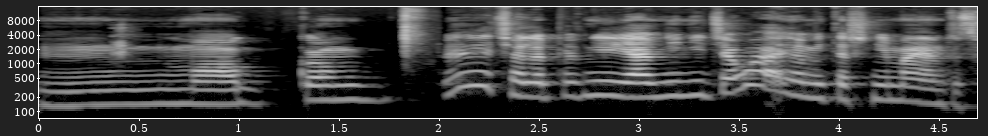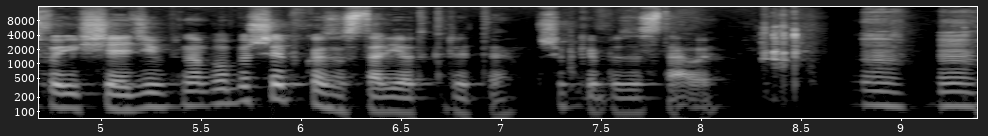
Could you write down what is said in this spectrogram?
Mm, Mogą być, ale pewnie jawnie nie działają i też nie mają tu swoich siedzib, no bo by szybko zostali odkryte. Szybko by zostały. Mhm.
